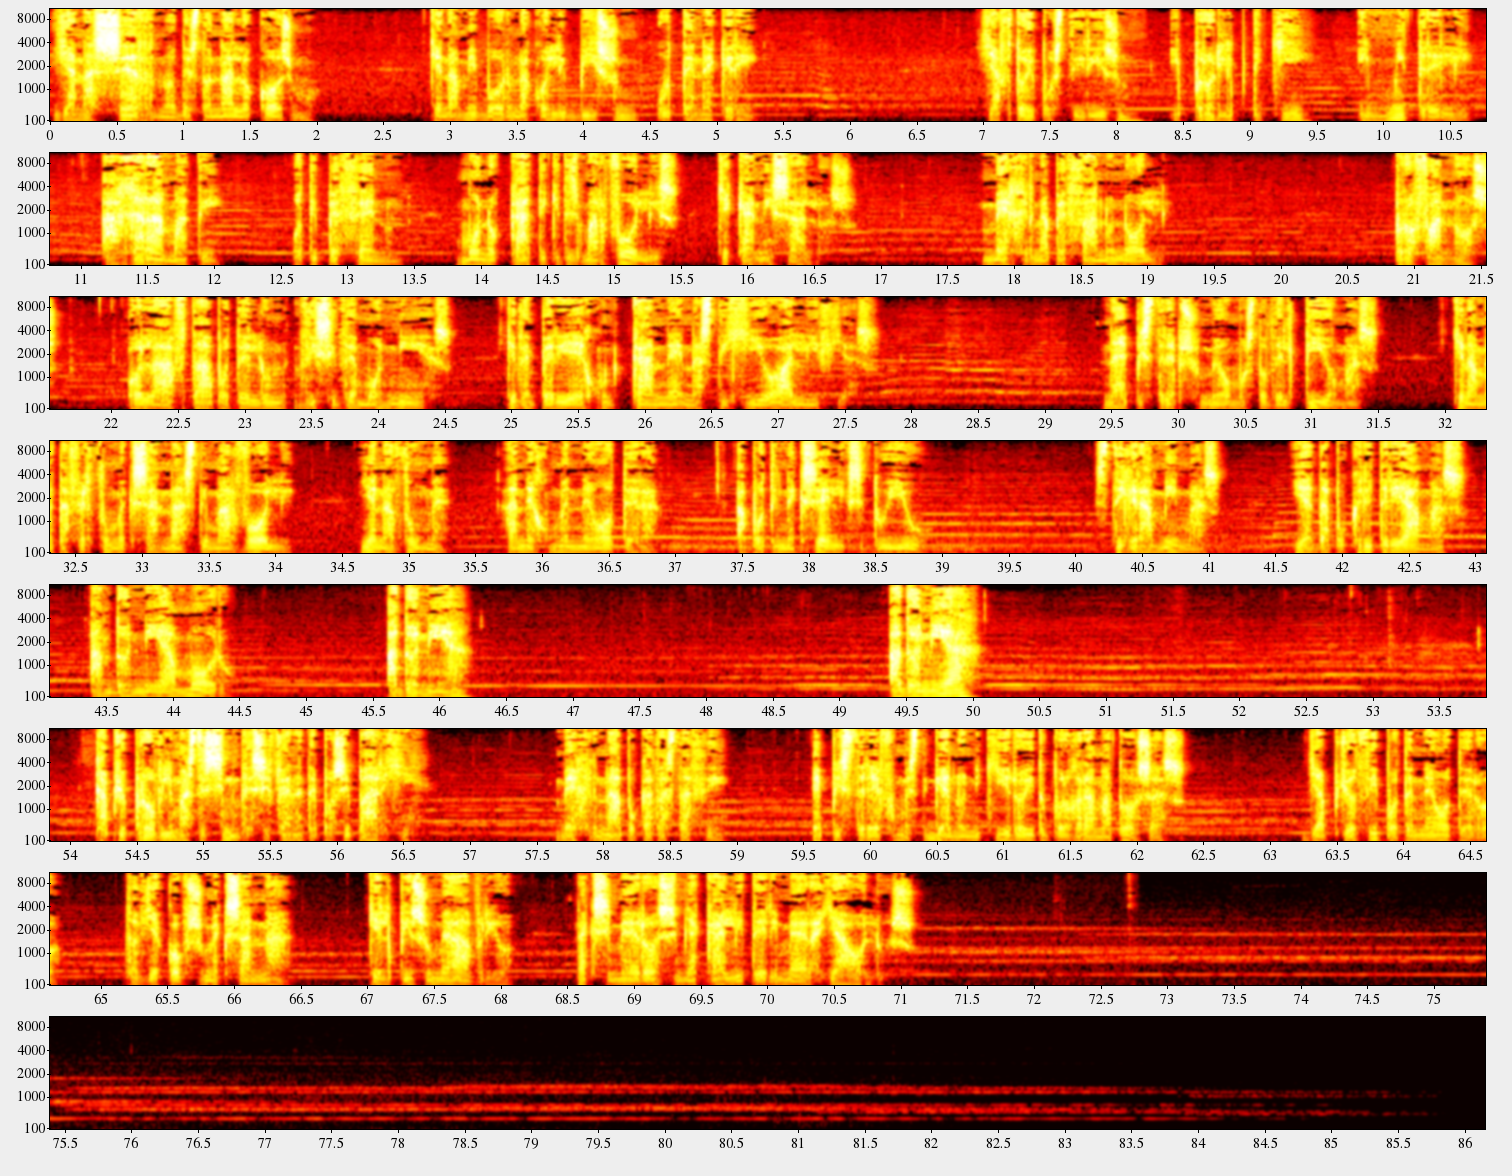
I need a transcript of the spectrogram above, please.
για να σέρνονται στον άλλο κόσμο και να μην μπορούν να κολυμπήσουν ούτε νεκροί. Γι' αυτό υποστηρίζουν οι προληπτικοί, οι μήτρελοι, αγράμματοι ότι πεθαίνουν μόνο κάτοικοι της Μαρβόλης και κανείς άλλος. Μέχρι να πεθάνουν όλοι. Προφανώς όλα αυτά αποτελούν δυσιδαιμονίες και δεν περιέχουν κανένα στοιχείο αλήθειας. Να επιστρέψουμε όμως στο δελτίο μας και να μεταφερθούμε ξανά στη Μαρβόλη για να δούμε αν έχουμε νεότερα από την εξέλιξη του ιού. Στη γραμμή μας η ανταποκρίτριά μας Αντωνία Μόρου. Αντωνία. Αντωνία. Κάποιο πρόβλημα στη σύνδεση φαίνεται πως υπάρχει. Μέχρι να αποκατασταθεί, επιστρέφουμε στην κανονική ροή του προγράμματός σας. Για οποιοδήποτε νεότερο θα διακόψουμε ξανά και ελπίζουμε αύριο να ξημερώσει μια καλύτερη μέρα για όλους.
